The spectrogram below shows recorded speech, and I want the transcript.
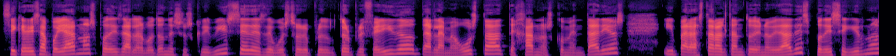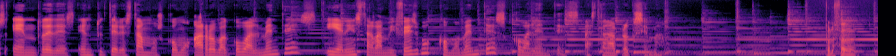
Si queréis apoyarnos, podéis darle al botón de suscribirse desde vuestro reproductor preferido, darle a me gusta, dejarnos comentarios y para estar al tanto de novedades podéis seguirnos en redes. En Twitter estamos como arroba cobalmentes y en Instagram y Facebook como mentes covalentes. Hasta la próxima. Por favor.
